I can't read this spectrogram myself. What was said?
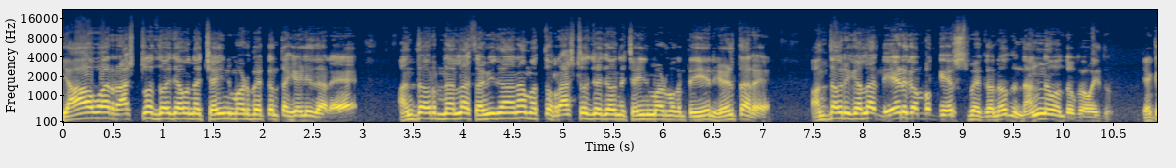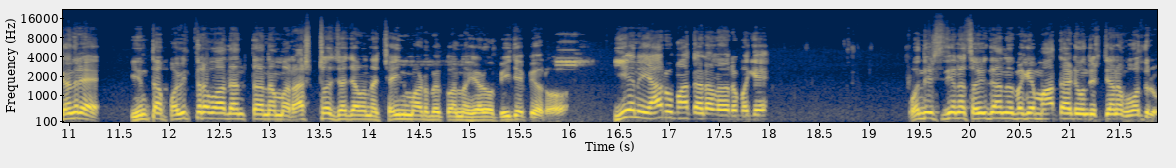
ಯಾವ ರಾಷ್ಟ್ರಧ್ವಜವನ್ನ ಚೇಂಜ್ ಮಾಡ್ಬೇಕಂತ ಹೇಳಿದ್ದಾರೆ ಅಂಥವ್ರನ್ನೆಲ್ಲ ಸಂವಿಧಾನ ಮತ್ತು ರಾಷ್ಟ್ರಧ್ವಜವನ್ನು ಚೇಂಜ್ ಮಾಡ್ಬೇಕಂತ ಏನು ಹೇಳ್ತಾರೆ, ಅಂಥವ್ರಿಗೆಲ್ಲ ನೇಣುಗಂಬಕ್ಕೆ ಏರಿಸ್ಬೇಕು ಅನ್ನೋದು ನನ್ನ ಒಂದು ಇದು. ಯಾಕಂದ್ರೆ ಇಂಥ ಪವಿತ್ರವಾದಂಥ ನಮ್ಮ ರಾಷ್ಟ್ರಧ್ವಜವನ್ನ ಚೇಂಜ್ ಮಾಡಬೇಕು ಅನ್ನೋ ಹೇಳುವ ಬಿ ಜೆ ಪಿಯವರು ಏನು ಯಾರು ಮಾತಾಡಲ್ಲ ಅದರ ಬಗ್ಗೆ? ಒಂದಿಷ್ಟು ಜನ ಸಂವಿಧಾನದ ಬಗ್ಗೆ ಮಾತಾಡಿ ಒಂದಿಷ್ಟು ಜನ ಹೋದ್ರು.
